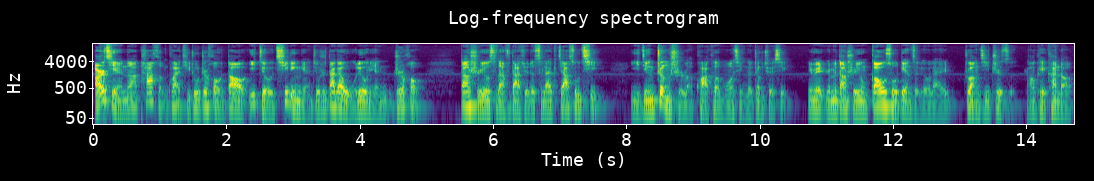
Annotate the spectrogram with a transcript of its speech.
而且呢，他很快提出之后，到一九七零年，就是大概五六年之后，当时由斯坦福大学的斯莱克加速器。已经证实了夸克模型的正确性，因为人们当时用高速电子流来撞击质子，然后可以看到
